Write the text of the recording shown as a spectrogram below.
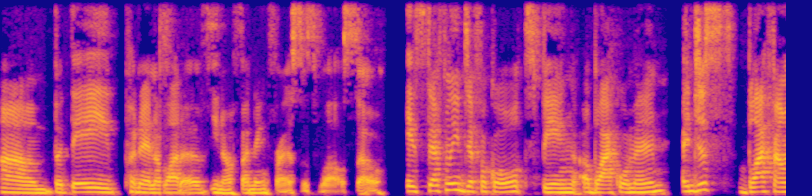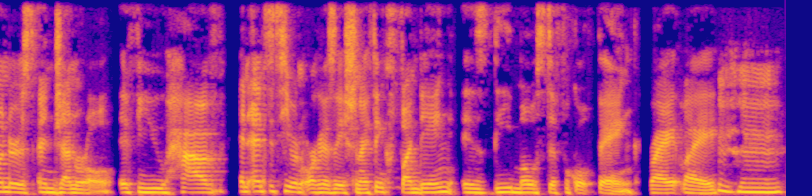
Um, but they put in a lot of, you know, funding for us as well. So it's definitely difficult being a black woman and just black founders in general. If you have an entity or an organization, I think funding is the most difficult thing, right? Like, mm-hmm.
